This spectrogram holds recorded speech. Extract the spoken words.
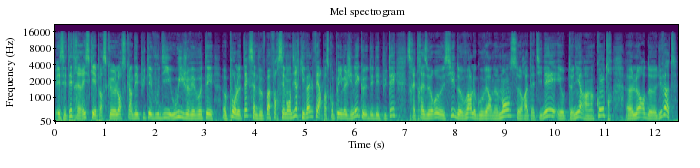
Et c'était très risqué parce que lorsqu'un député vous dit oui, je vais voter euh, pour le texte, ça ne veut pas forcément dire qu'il va le faire. Parce qu'on peut imaginer que des députés seraient très heureux aussi de voir le gouvernement se ratatiner et obtenir un contre euh, lors du vote.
